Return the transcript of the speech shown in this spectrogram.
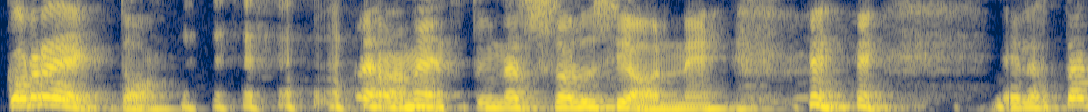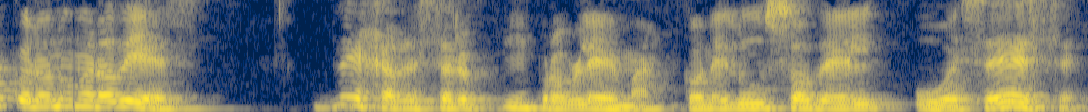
Correcto. Nuevamente una solución. El obstáculo número 10 deja de ser un problema con el uso del USS,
